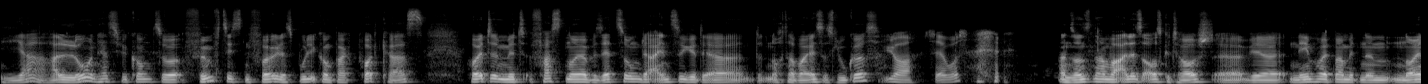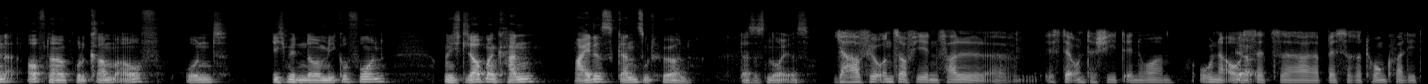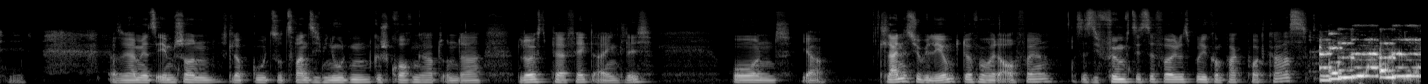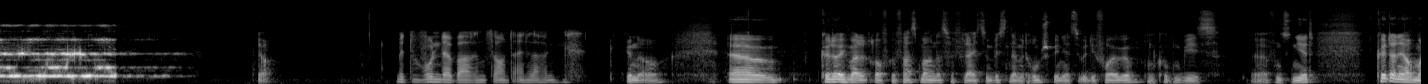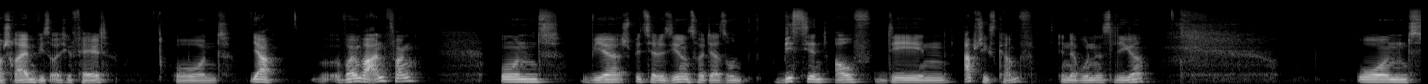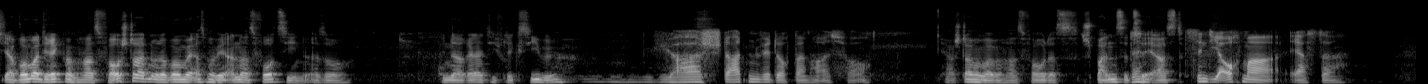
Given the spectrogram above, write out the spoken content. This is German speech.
Ja, hallo und herzlich willkommen zur 50. Folge des Bully Compact Podcasts. Heute mit fast neuer Besetzung. Der Einzige, der noch dabei ist, ist Lukas. Ja, servus. Ansonsten haben wir alles ausgetauscht. Äh, wir nehmen heute mal mit einem neuen Aufnahmeprogramm auf und ich mit einem neuen Mikrofon. Und ich glaube, man kann beides ganz gut hören, dass es neu ist. Ja, für uns auf jeden Fall äh, ist der Unterschied enorm. Ohne Aussetzer, ja. bessere Tonqualität. Also wir haben jetzt eben schon, ich glaube, gut so 20 Minuten gesprochen gehabt und da läuft es perfekt eigentlich. Und ja, kleines Jubiläum dürfen wir heute auch feiern. Es ist die 50. Folge des Bully Compact Podcasts. Ja. Mit wunderbaren Soundeinlagen. Genau. Ähm, könnt ihr euch mal darauf gefasst machen, dass wir vielleicht so ein bisschen damit rumspielen jetzt über die Folge und gucken, wie es äh, funktioniert. Könnt dann ja auch mal schreiben, wie es euch gefällt. Und ja, wollen wir anfangen? Und wir spezialisieren uns heute ja so ein bisschen auf den Abstiegskampf in der Bundesliga. Und ja, wollen wir direkt beim HSV starten oder wollen wir erstmal wen anders vorziehen? Also bin da relativ flexibel. Ja, starten wir doch beim HSV. Ja, starten wir mal beim HSV, das Spannendste Dann zuerst. Sind die auch mal Erster?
